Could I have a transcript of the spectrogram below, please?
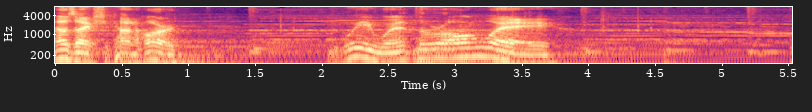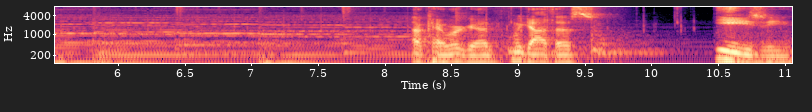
That was actually kind of hard. We went the wrong way. Okay, we're good. We got this. Easy.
